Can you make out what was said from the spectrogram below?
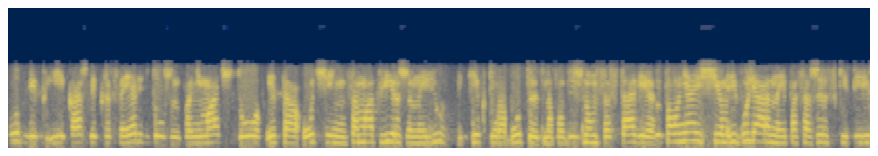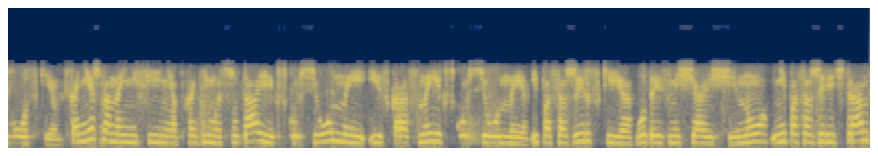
подвиг, и каждый красноярец должен понимать, что это очень самоотверженные люди, те, кто работают на подвижном составе, выполняющим регулярные пассажирские перевозки. Конечно, на Енисее необходимы суда и экскурсионные, и скоростные экскурсионные, и пассажирские, водоизмещающие, но ни пассажирич-транс,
